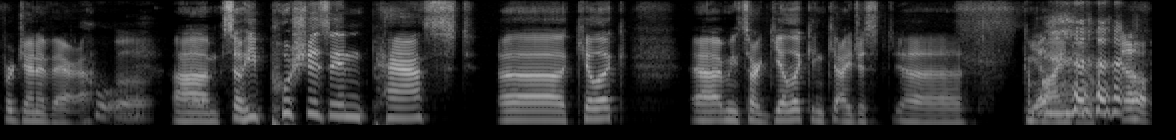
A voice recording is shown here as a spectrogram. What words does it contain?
for Genevera. Cool. Uh, Um, so he pushes in past uh, Killick. Uh, I mean, sorry, Gillick and I just uh, combined you. no,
